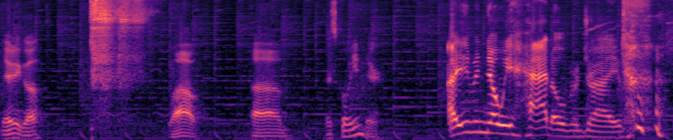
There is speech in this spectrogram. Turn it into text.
There you go. wow. Um, let's go in there I didn't even know we had overdrive.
